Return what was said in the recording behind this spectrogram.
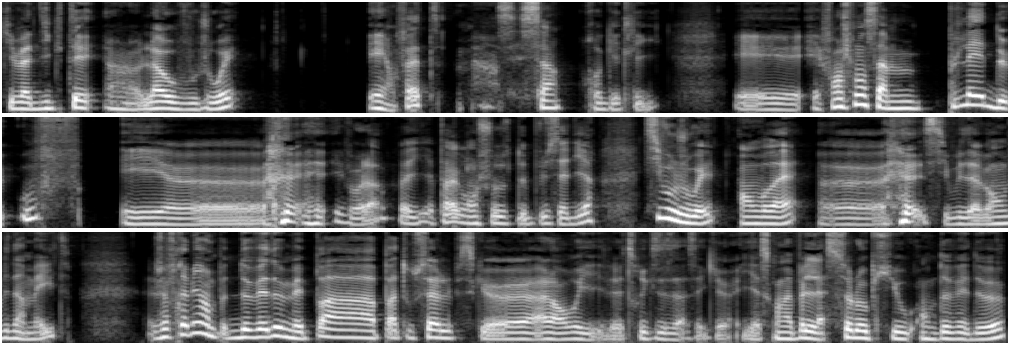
qui va dicter euh, là où vous jouez. Et en fait, ben, c'est ça Rocket League. Et, et, franchement, ça me plaît de ouf. Et, euh, et voilà, il n'y a pas grand chose de plus à dire. Si vous jouez, en vrai, euh, si vous avez envie d'un mate, je ferais bien un peu de 2v2, mais pas pas tout seul, parce que alors oui, le truc c'est ça, c'est qu'il y a ce qu'on appelle la solo queue en 2v2.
